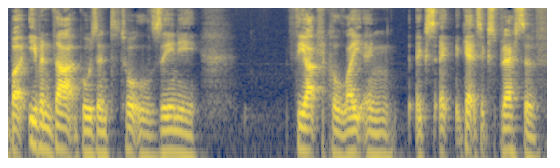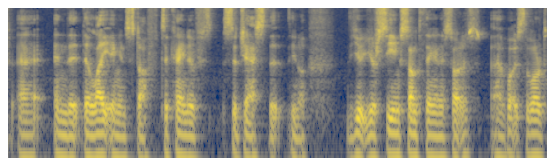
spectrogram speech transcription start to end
but even that goes into total zany theatrical lighting. Ex- it gets expressive uh, in the, the lighting and stuff to kind of suggest that, you know, you're, you're seeing something in a sort of, uh, what is the word?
